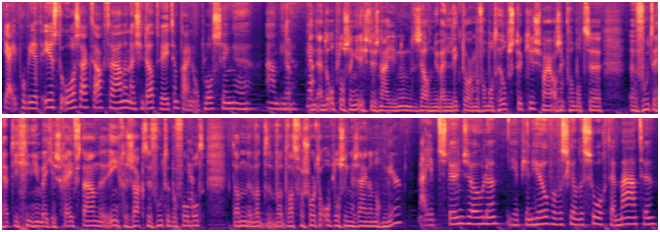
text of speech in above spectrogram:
ja, je probeert eerst de oorzaak te achterhalen. En als je dat weet, dan kan je een oplossing eh, aanbieden. Ja. En, en de oplossing is dus, nou, je noemde zelf nu bij de likdoorn bijvoorbeeld hulpstukjes. Maar als ik bijvoorbeeld eh, eh, voeten heb die, die een beetje scheef staan, eh, ingezakte voeten bijvoorbeeld, dan wat, wat, wat voor soorten oplossingen zijn er nog meer? Nou, je hebt steunzolen. Die heb je in heel veel verschillende soorten en maten.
